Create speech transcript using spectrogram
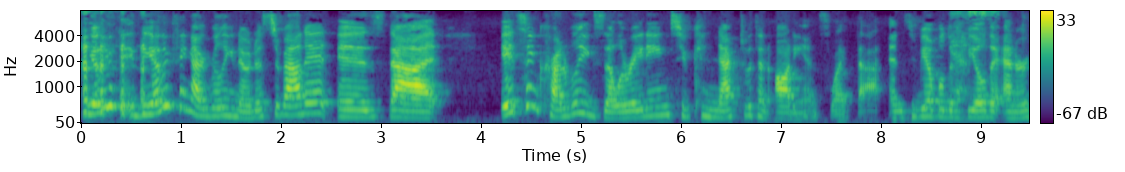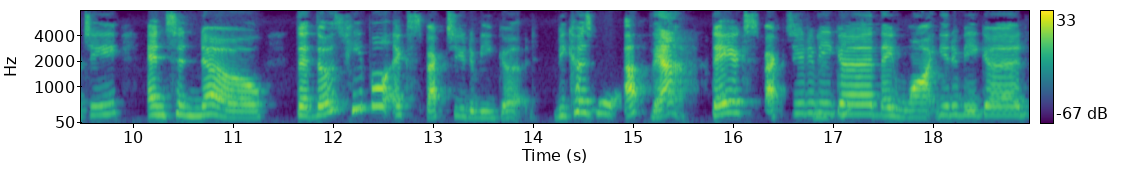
the other th- the other thing I really noticed about it is that it's incredibly exhilarating to connect with an audience like that and to be able to yes. feel the energy and to know that those people expect you to be good because you're up there. Yeah. They expect you to be mm-hmm. good. They want you to be good.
